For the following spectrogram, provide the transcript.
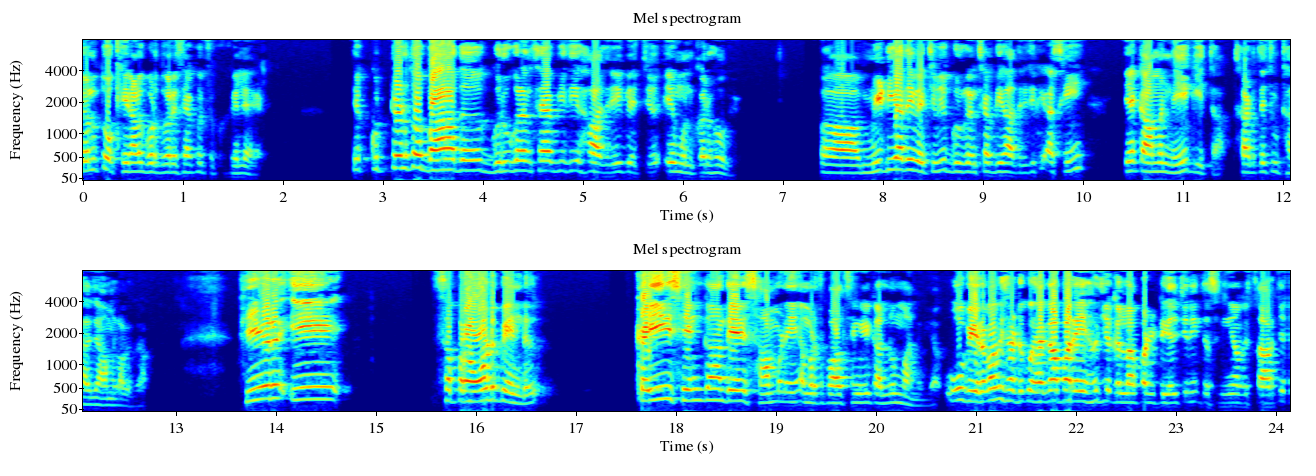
ਤੇ ਉਹਨੂੰ ਧੋਖੇ ਨਾਲ ਗੁਰਦੁਆਰੇ ਸਾਹਿਬ ਤੋਂ ਚੁੱਕ ਕੇ ਲਿਆਏ ਤੇ ਕੁੱਟਣ ਤੋਂ ਬਾਅਦ ਗੁਰੂ ਗ੍ਰੰਥ ਸਾਹਿਬ ਜੀ ਦੀ ਹਾਜ਼ਰੀ ਵਿੱਚ ਇਹ ਮੁਨਕਰ ਹੋ ਗਏ। ਅ ਮੀਡੀਆ ਦੇ ਵਿੱਚ ਵੀ ਗੁਰੂ ਗ੍ਰੰਥ ਸਾਹਿਬ ਦੀ ਹਾਜ਼ਰੀ 'ਚ ਕਿ ਅਸੀਂ ਇਹ ਕੰਮ ਨਹੀਂ ਕੀਤਾ, ਸਾਡੇ ਤੇ ਝੂਠਾ ਇਲਜ਼ਾਮ ਲੱਗਦਾ। ਫਿਰ ਇਹ ਸਪਰੌੜ ਪਿੰਡ ਕਈ ਸਿੰਘਾਂ ਦੇ ਸਾਹਮਣੇ ਅਮਰਤਪਾਲ ਸਿੰਘ ਇਹ ਗੱਲ ਨੂੰ ਮੰਨ ਗਿਆ। ਉਹ ਵੇਰਵਾ ਵੀ ਸਾਡੇ ਕੋਲ ਹੈਗਾ, ਪਰ ਇਹੋ ਜਿਹੀਆਂ ਗੱਲਾਂ ਆਪਾਂ ਡਿਟੇਲ 'ਚ ਨਹੀਂ ਦੱਸਣੀਆਂ ਵਿਸਤਾਰ 'ਚ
